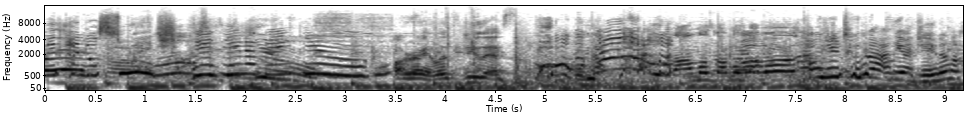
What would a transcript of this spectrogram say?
Nintendo Switch! Yes, Nina, thank you. All right, let's do this. vamos, vamos, vamos. How'd you do that? Yeah, Gina.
